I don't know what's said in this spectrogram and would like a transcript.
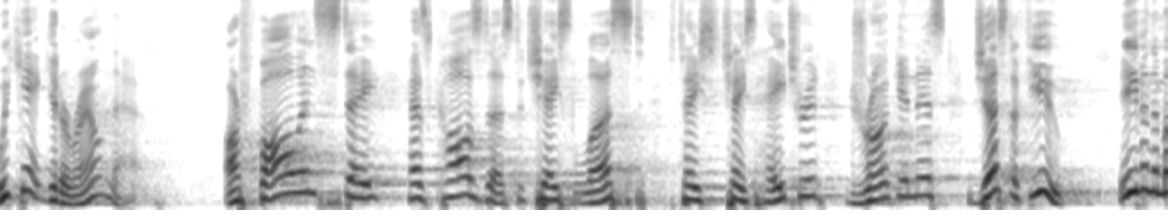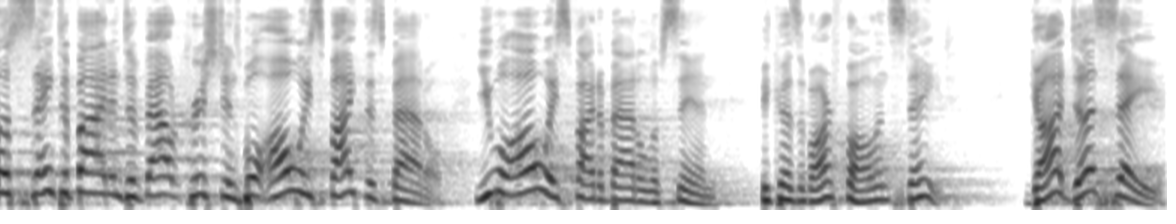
We can't get around that. Our fallen state has caused us to chase lust, to chase, chase hatred, drunkenness, just a few. Even the most sanctified and devout Christians will always fight this battle. You will always fight a battle of sin because of our fallen state. God does save,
